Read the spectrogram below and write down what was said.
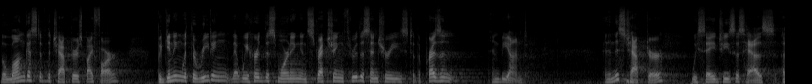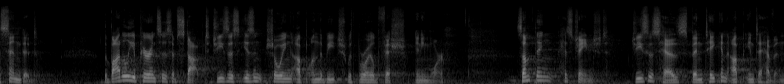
the longest of the chapters by far, beginning with the reading that we heard this morning and stretching through the centuries to the present and beyond. And in this chapter, we say Jesus has ascended. The bodily appearances have stopped. Jesus isn't showing up on the beach with broiled fish anymore. Something has changed. Jesus has been taken up into heaven,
